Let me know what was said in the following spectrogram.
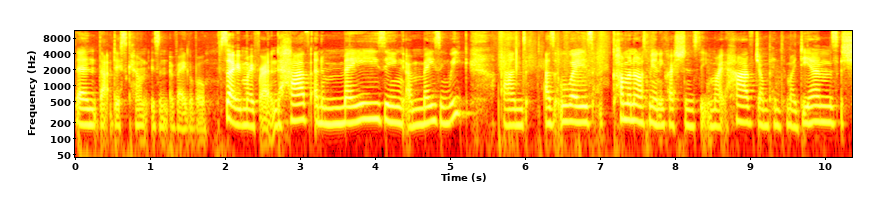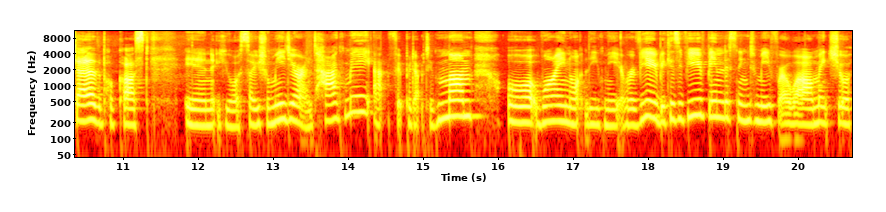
then that discount isn't available. So, my friend, have an amazing, amazing week. And as always, come and ask me any questions that you might have. Jump into my DMs, share the podcast in your social media and tag me at Fit Productive Mum, or why not leave me a review? Because if you've been listening to me for a while, make sure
